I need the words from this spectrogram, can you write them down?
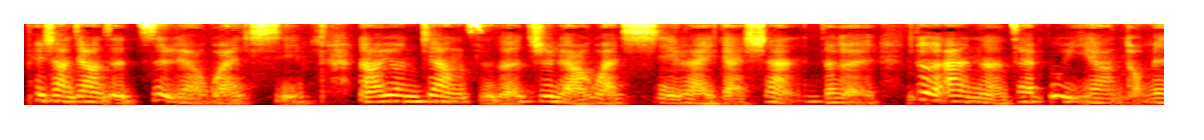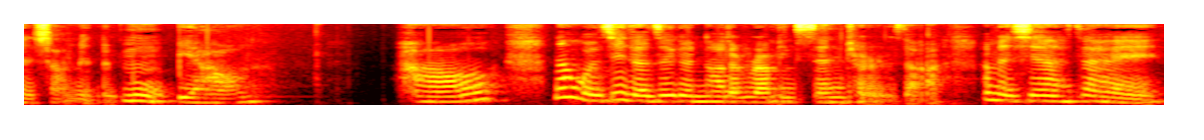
配上这样子的治疗关系，然后用这样子的治疗关系来改善这个。个案呢，在不一样 domain 上面的目标。好，那我记得这个 not a Robin Centers 啊，他们现在在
